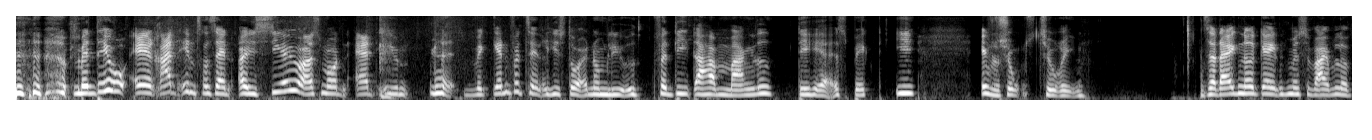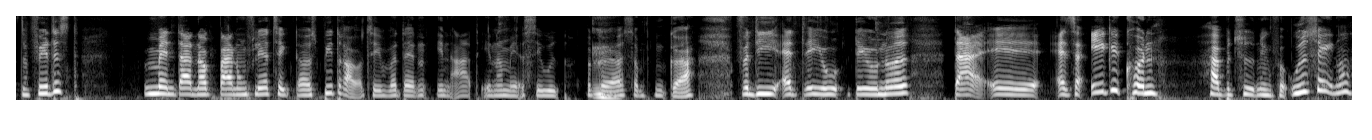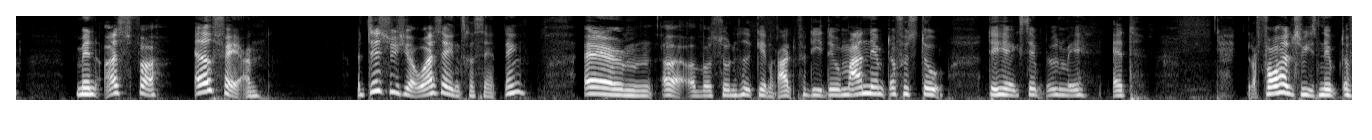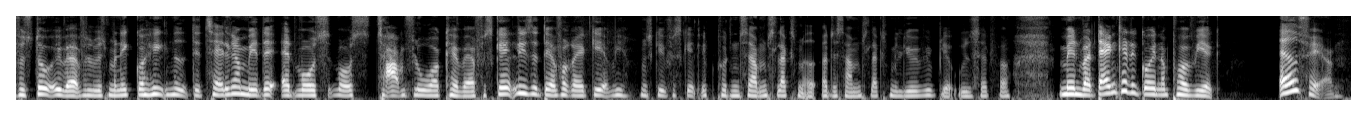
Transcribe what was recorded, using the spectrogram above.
men det er jo øh, ret interessant, og I siger jo også, Morten, at I øh, vil genfortælle historien om livet, fordi der har manglet det her aspekt i evolutionsteorien. Så der er ikke noget galt med survival of the fittest, men der er nok bare nogle flere ting, der også bidrager til, hvordan en art ender med at se ud og gøre, mm. som den gør. Fordi at det, er jo, det er jo noget, der øh, altså ikke kun har betydning for udseendet, men også for adfærden. Og det synes jeg jo også er interessant, ikke? Øhm, og, og vores sundhed generelt, fordi det er jo meget nemt at forstå det her eksempel med, at eller forholdsvis nemt at forstå i hvert fald, hvis man ikke går helt ned i detaljer med det, at vores, vores tarmflora kan være forskellige, så derfor reagerer vi måske forskelligt på den samme slags mad og det samme slags miljø, vi bliver udsat for. Men hvordan kan det gå ind og påvirke adfærden?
